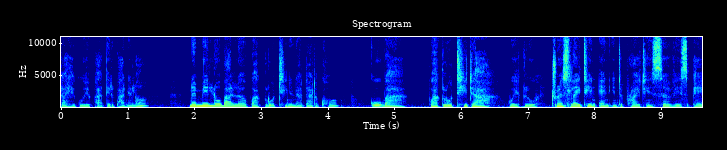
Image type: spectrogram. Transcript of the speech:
တာဟီကူဖာတေတဖာနေလောနမေလိုဘလောဘကလိုတီနေတာတခေါ် ကိုဘာဘွာကလိုတီတာဝေကလို translating and interpreting service pe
